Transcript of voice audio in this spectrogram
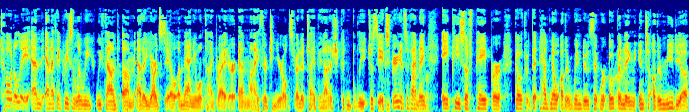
Totally, and and I think recently we we found um, at a yard sale a manual typewriter, and my 13 year old started typing on it. She couldn't believe just the experience of having a piece of paper go through that had no other windows that were opening right. into other media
